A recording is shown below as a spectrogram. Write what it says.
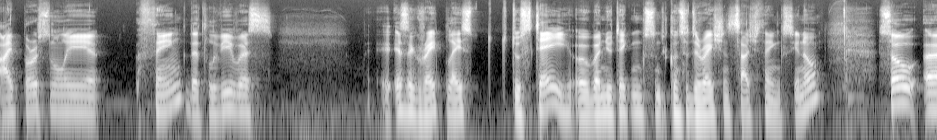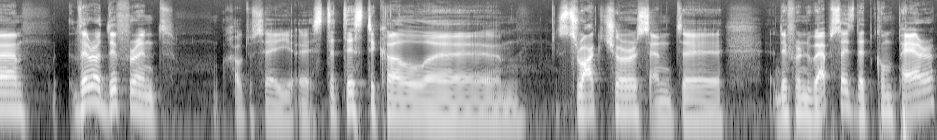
I personally think that Lviv is is a great place to stay uh, when you're taking into consideration such things. You know, so um, there are different, how to say, uh, statistical. Um, structures and uh, different websites that compare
